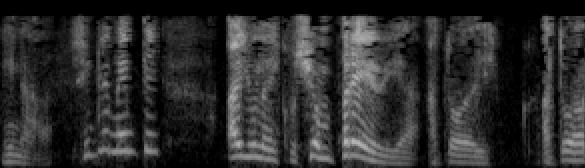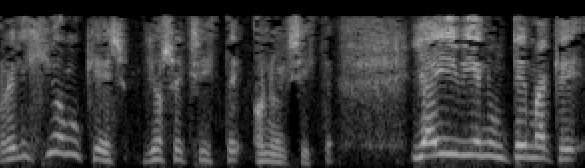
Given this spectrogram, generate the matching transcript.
ni nada. Simplemente hay una discusión previa a toda, a toda religión que es Dios existe o no existe. Y ahí viene un tema que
